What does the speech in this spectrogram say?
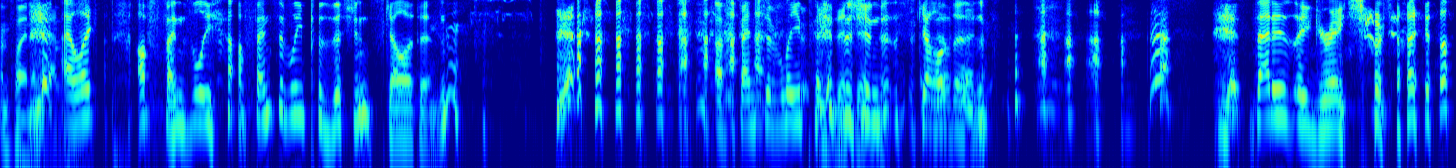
I'm playing it. I like offensively offensively positioned skeleton. Offensively positioned, Positioned skeleton. that is a great show title.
